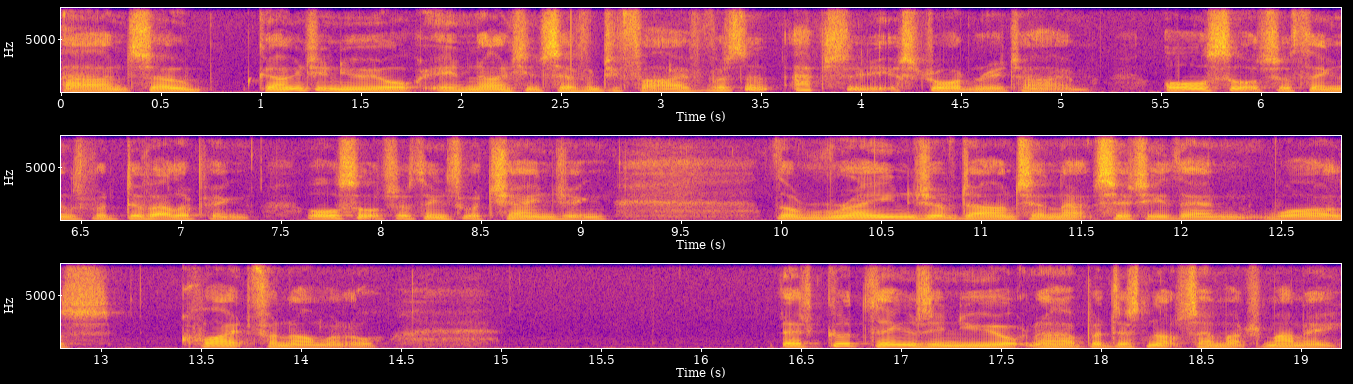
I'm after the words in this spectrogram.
And so going to New York in 1975 was an absolutely extraordinary time. All sorts of things were developing, all sorts of things were changing. The range of dance in that city then was quite phenomenal. There's good things in New York now, but there's not so much money.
